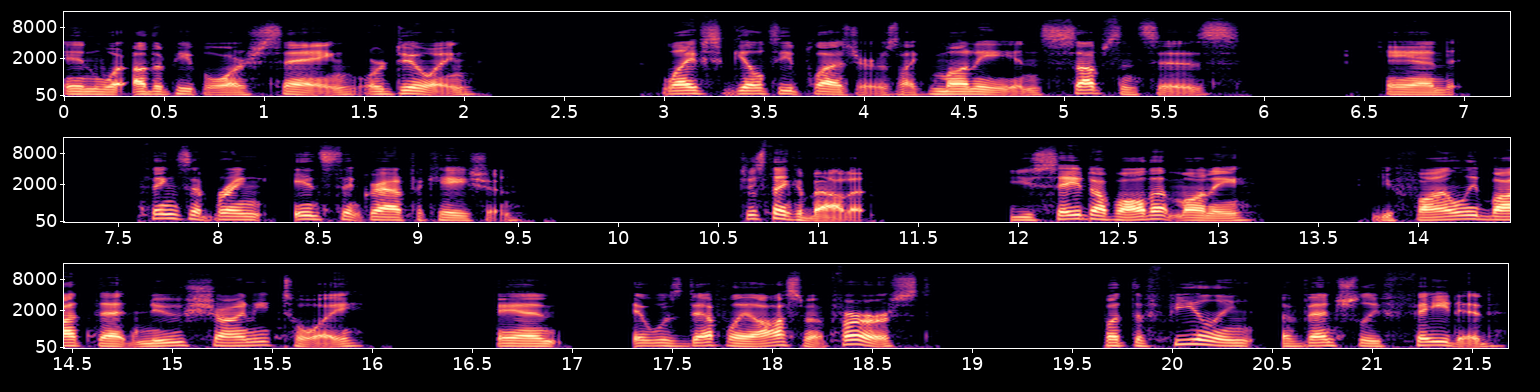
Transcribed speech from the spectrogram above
in what other people are saying or doing. Life's guilty pleasures like money and substances and things that bring instant gratification. Just think about it. You saved up all that money, you finally bought that new shiny toy, and it was definitely awesome at first, but the feeling eventually faded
